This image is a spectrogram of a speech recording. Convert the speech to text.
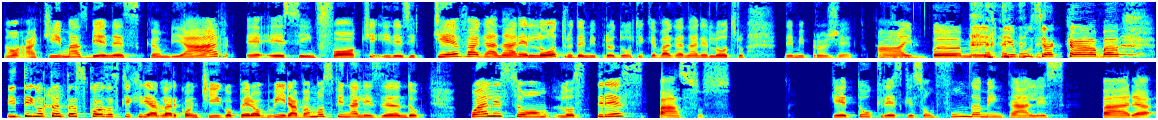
¿No? Aquí más bien es cambiar eh, ese enfoque y decir qué va a ganar el otro de mi producto y qué va a ganar el otro de mi proyecto. Ay, Pami, el tiempo se acaba y tengo tantas cosas que quería hablar contigo, pero mira, vamos finalizando. ¿Cuáles son los tres pasos que tú crees que son fundamentales para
